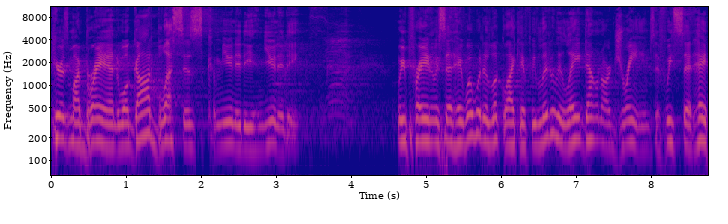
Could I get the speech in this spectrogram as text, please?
here's my brand. Well, God blesses community and unity we prayed and we said, hey, what would it look like if we literally laid down our dreams? If we said, hey,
